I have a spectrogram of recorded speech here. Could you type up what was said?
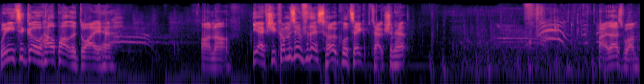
We need to go help out the Dwight here. Or not. Yeah, if she comes in for this hook, we'll take a protection hit. Alright, there's one.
